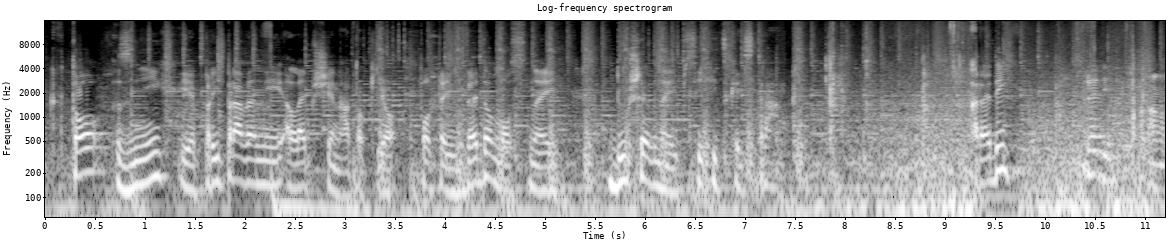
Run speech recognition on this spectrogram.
kto z nich je pripravený lepšie na Tokio po tej vedomostnej, duševnej, psychickej stránke. Ready? Ready. Áno.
